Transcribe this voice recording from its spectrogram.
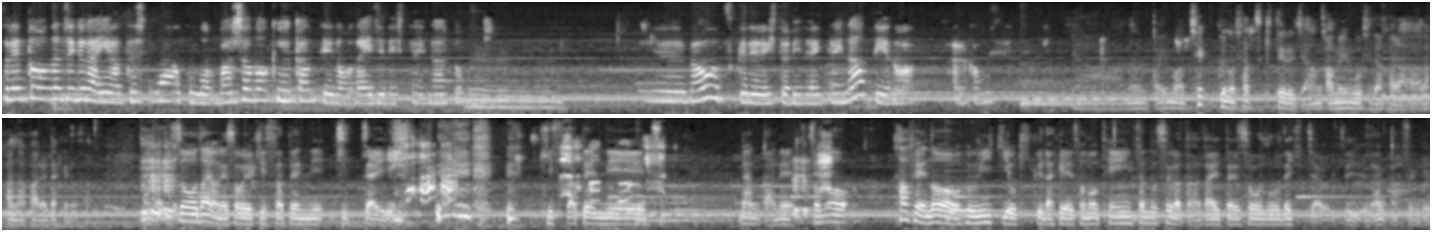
それと同じぐらい私はその場所の空間っていうのも大事にしたいなと思ううんうんうんそういう場を作れる人になりたいなっていうのはあるかもしれない。いやーなんか今チェックのシャツ着てるじゃん。画面越しだからなかなかあれだけどさ。いそうだよねそういう喫茶店に。ちっちゃい。喫茶店にちなんかねそのカフェの雰囲気を聞くだけでその店員さんの姿が大体想像できちゃうっていうなんかすごい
